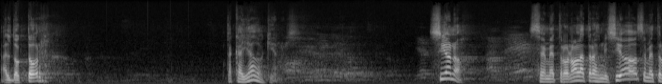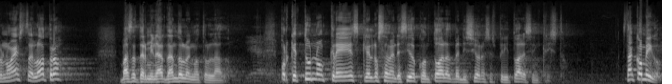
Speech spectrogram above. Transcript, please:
al doctor. Está callado aquí, hermanos. ¿Sí o no? Se me tronó la transmisión, se me tronó esto, el otro. Vas a terminar dándolo en otro lado. Porque tú no crees que Él nos ha bendecido con todas las bendiciones espirituales en Cristo. ¿Están conmigo?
